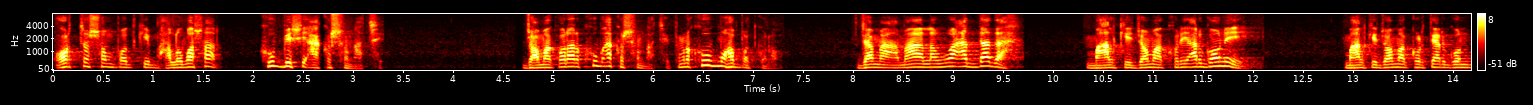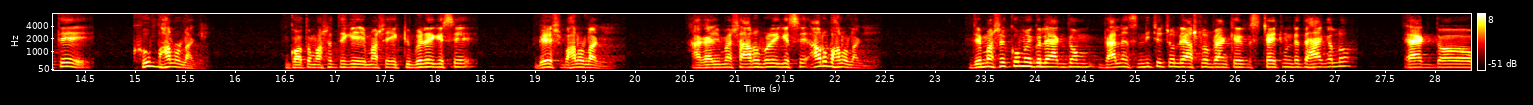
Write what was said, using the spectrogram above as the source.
অর্থ সম্পদকে ভালোবাসার খুব বেশি আকর্ষণ আছে। জমা করার খুব আকর্ষণ আছে। তোমরা খুব মহব্বত করো। জামা মাল আদাদা মালকে জমা করে আর গনে মালকে জমা করতে আর গনতে খুব ভালো লাগে। গত মাসে থেকে এই মাসে একটু বেড়ে গেছে, বেশ ভালো লাগে। আগামী মাসে আরও বেড়ে গেছে আরও ভালো লাগে। যে মাসে কমে গেলে একদম ব্যালেন্স নিচে চলে আসলো ব্যাংকের স্টেটমেন্টে দেখা গেল, একদম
